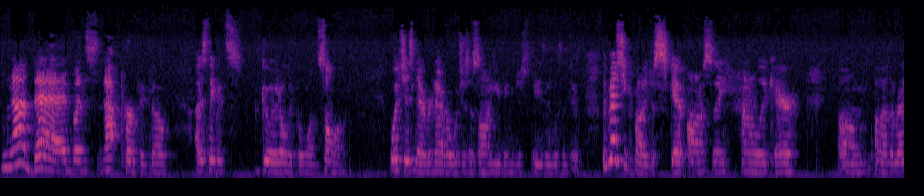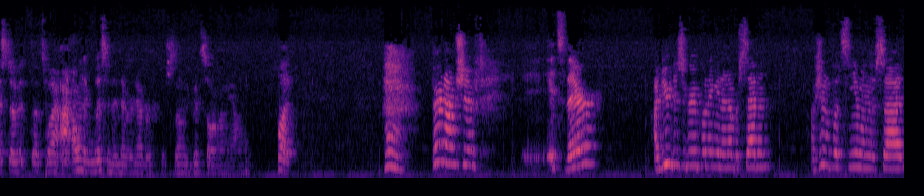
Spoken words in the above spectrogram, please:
not bad, but it's not perfect though. I just think it's good only for one song which is Never Never, which is a song you can just easily listen to. The rest you could probably just skip, honestly. I don't really care um, about the rest of it. That's why I only listen to Never Never, which is the only good song on the album. But, Paradigm Shift, it's there. I do disagree putting it at number 7. I should have put CM on the side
